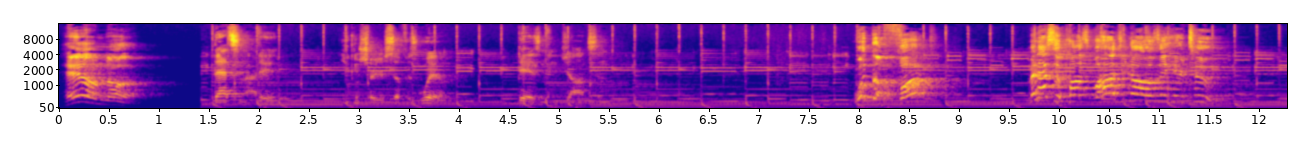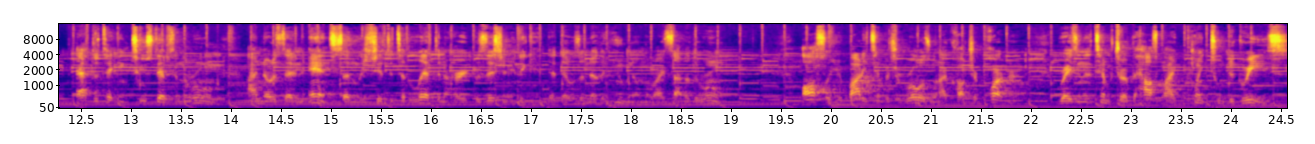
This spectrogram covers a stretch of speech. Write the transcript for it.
Hell no. That's not it. You can show yourself as well. Desmond Johnson. What the fuck? Man, that's impossible. How'd you know I was in here too? After taking two steps in the room, I noticed that an ant suddenly shifted to the left in a hurried position, indicating that there was another human on the right side of the room. Also, your body temperature rose when I caught your partner, raising the temperature of the house by 0.2 degrees.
